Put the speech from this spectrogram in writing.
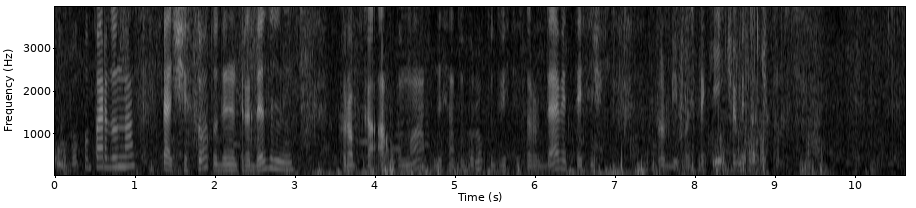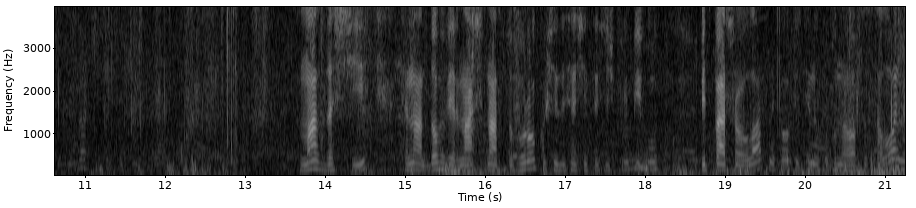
Kubo попереду у нас 5600, 1.3 дизельний, коробка автомат 10-го року 249 тисяч пробіг. Ось такий чобіточок у нас. Mazda 6, ціна договір на 16-го року, 66 тисяч пробігу від першого власника, офіційно куплено в автосалоні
